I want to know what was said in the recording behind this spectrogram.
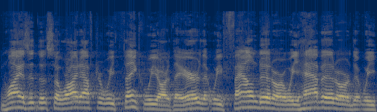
And why is it that so right after we think we are there, that we found it or we have it or that we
